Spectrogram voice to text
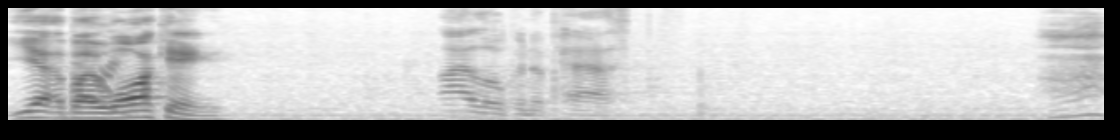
Yeah, by walking. I'll open a path. Huh?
